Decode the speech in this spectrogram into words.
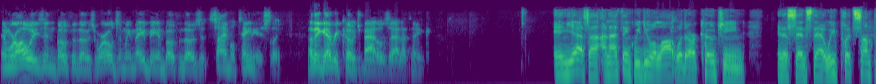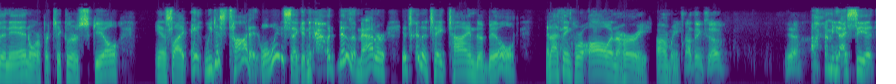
And we're always in both of those worlds, and we may be in both of those simultaneously. I think every coach battles that. I think. And yes, and I think we do a lot with our coaching in a sense that we put something in or a particular skill and it's like, hey, we just taught it. Well, wait a second now. It doesn't matter. It's going to take time to build. And I think we're all in a hurry, aren't we? I think so. Yeah. I mean, I see it.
